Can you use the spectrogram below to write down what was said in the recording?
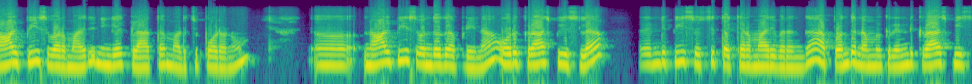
நாலு பீஸ் வர மாதிரி நீங்கள் கிளாத்தை மடித்து போடணும். நாலு பீஸ் வந்தது அப்படின்னா ஒரு கிராஸ் பீஸில் ரெண்டு பீஸ் வச்சு தைக்கிற மாதிரி வருங்க. அப்போ வந்து நம்மளுக்கு ரெண்டு கிராஸ் பீஸ்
